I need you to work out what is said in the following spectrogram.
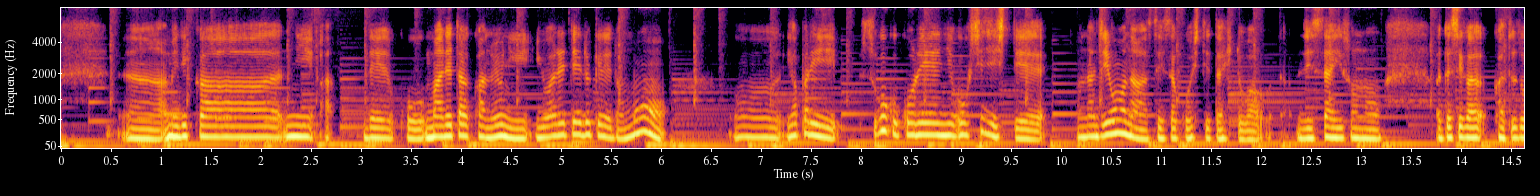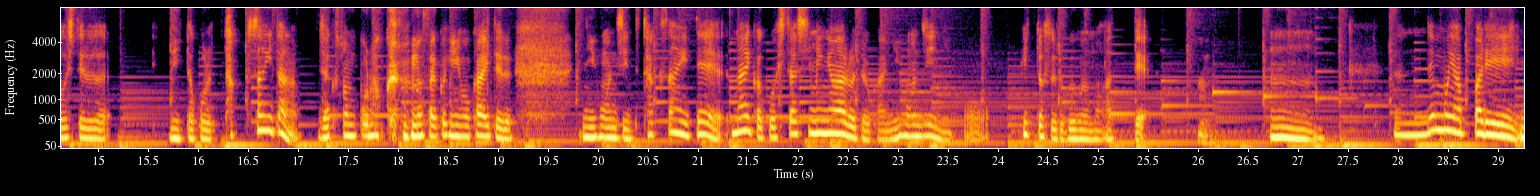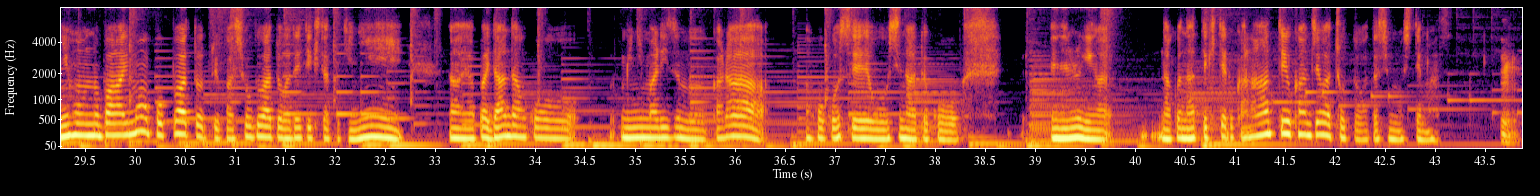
うん、アメリカにあでこう生まれたかのように言われているけれども、うん、やっぱりすごくこれにを支持して同じような政策をしてた人は実際その私が活動してるに行った頃たくさんいたの。ジャクソン・ポロックの作品を描いてる日本人ってたくさんいて何かこう親しみがあるというか日本人にこうフィットする部分もあって、うん、うん、でもやっぱり日本の場合もポップアートというか商業アートが出てきた時にやっぱりだんだんこうミニマリズムから方向性を失ってこうエネルギーがなくなってきてるかなっていう感じはちょっと私もしてます。うん。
